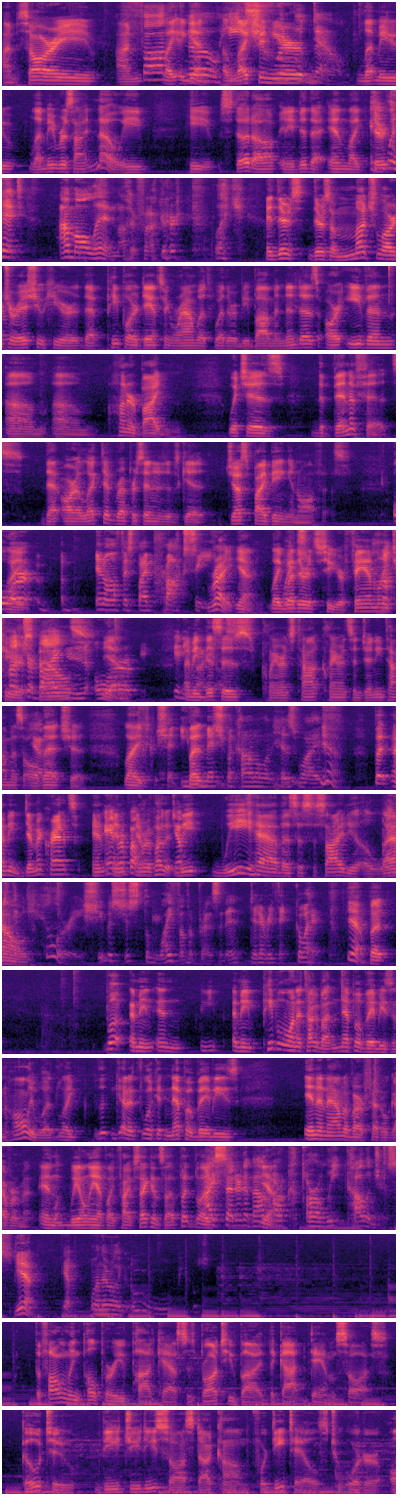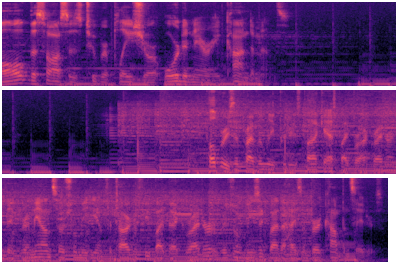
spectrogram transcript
I'm sorry. I'm Fuck like again no. Election year. down. Let me let me resign. No, he he stood up and he did that and like He went, I'm all in, motherfucker. Like, and there's there's a much larger issue here that people are dancing around with, whether it be Bob Menendez or even um, um, Hunter Biden, which is the benefits that our elected representatives get just by being in office. or in office by proxy. Right? Yeah, like whether it's to your family, to your spouse. Biden or yeah. I mean, this else. is Clarence, Tom, Clarence and Ginni Thomas, all Yeah. that shit. Like, Shit, even but Mitch McConnell and his wife. Yeah, but I mean, Democrats and And and, Republicans, and Republicans, yep. we we have as a society allowed. Hillary. She was just the wife of a president. Did everything. Go ahead. Yeah, but well, I mean, and I mean, people want to talk about nepo babies in Hollywood. Like, you got to look at nepo babies in and out of our federal government, and we only have like five seconds left. But like, I said it about yeah. our, our elite colleges. yeah, Yep. When they were like, ooh, people should The following Pulpery podcast is brought to you by The Goddamn Sauce. Go to thegdsauce.com for details to order all the sauces to replace your ordinary condiments. Pulpery is a privately produced podcast by Brock Ryder and Ben Grimia on social media and photography by Beck Ryder. Original music by the Heisenberg Compensators.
